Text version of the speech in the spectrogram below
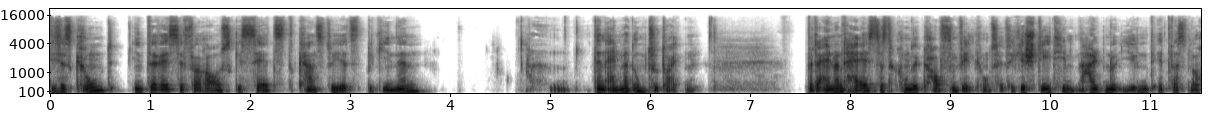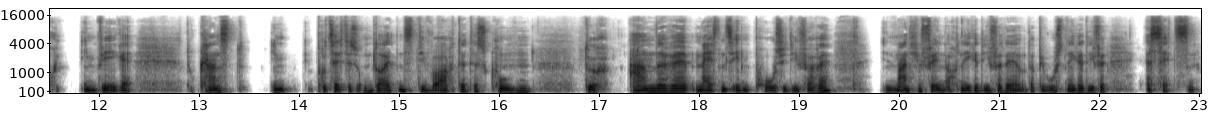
dieses Grundinteresse vorausgesetzt, kannst du jetzt beginnen, den Einwand umzudeuten. Weil der Einwand heißt, dass der Kunde kaufen will grundsätzlich. Es steht ihm halt nur irgendetwas noch im Wege. Du kannst im Prozess des Umdeutens die Worte des Kunden durch andere, meistens eben positivere, in manchen Fällen auch negativere oder bewusst negative ersetzen.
